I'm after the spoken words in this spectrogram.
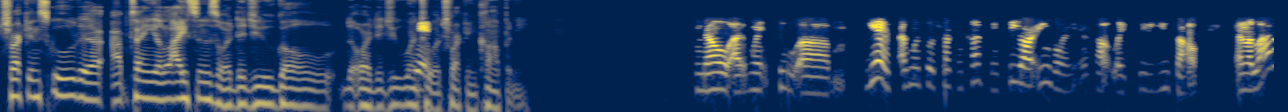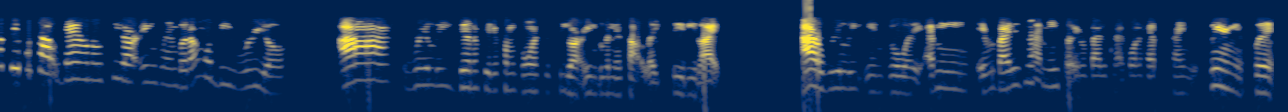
trucking school to obtain your license, or did you go, or did you went to a trucking company? No, I went to um yes, I went to a trucking company, CR England in Salt Lake City, Utah. And a lot of people talk down on CR England, but I'm gonna be real. I really benefited from going to CR England in Salt Lake City. Like I really enjoyed it. I mean, everybody's not me, so everybody's not gonna have the same experience, but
